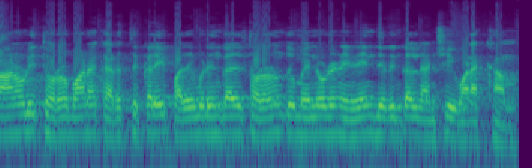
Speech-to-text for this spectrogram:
காணொளி தொடர்பான கருத்துக்களை பதிவிடுங்கள். தொடர்ந்தும் என்னுடன் இணைந்திருங்கள். நன்றி வணக்கம்.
